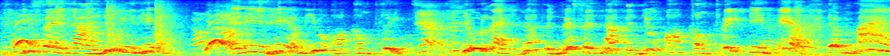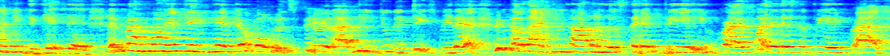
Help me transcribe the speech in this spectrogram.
He said, Now you in Him, and in Him you are complete. You lack nothing, missing nothing. You are complete in Him. The mind need to get that. And my mind can't get the Holy Spirit. I need you to teach me that because I do not understand being in Christ, what it is to be in Christ.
